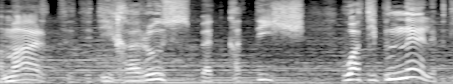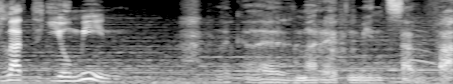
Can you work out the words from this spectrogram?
אמרת תיחרוס בית קדיש ותבנה לפתלת יומין לקהל מרד מן צבא.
